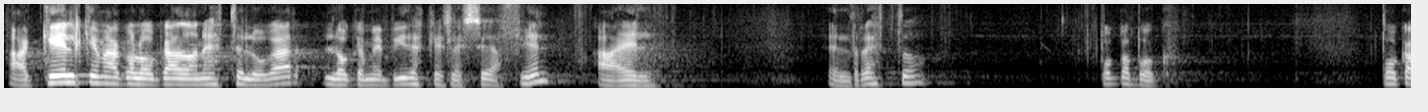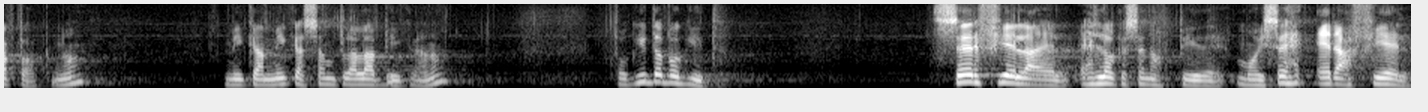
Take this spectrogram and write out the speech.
Aquel que me ha colocado en este lugar, lo que me pide es que le sea fiel a Él. El resto, poco a poco. Poco a poco, ¿no? Mica mica sampla la pica, ¿no? Poquito a poquito. Ser fiel a Él es lo que se nos pide. Moisés era fiel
